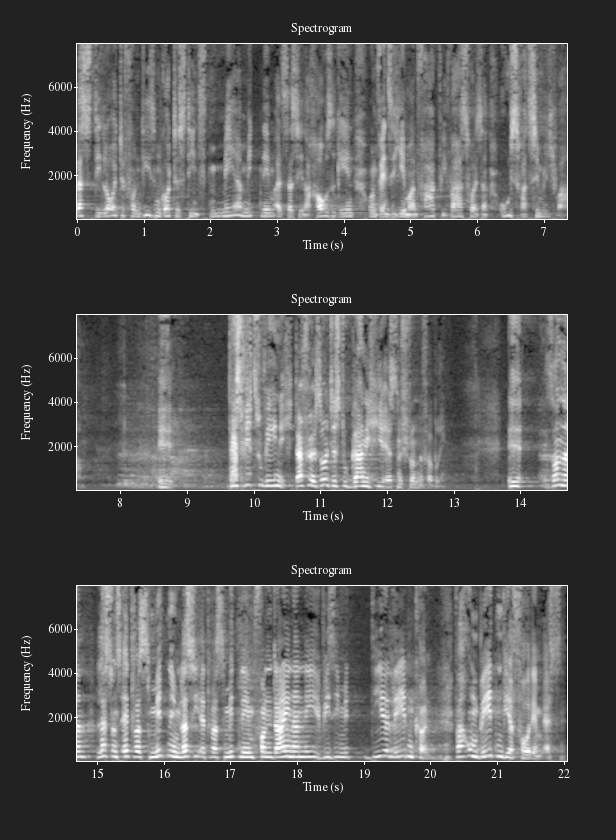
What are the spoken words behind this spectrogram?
Lass die Leute von diesem Gottesdienst mehr mitnehmen, als dass sie nach Hause gehen und wenn sie jemand fragt, wie war es heute, sagen, oh, es war ziemlich warm. Äh, das wird zu wenig. Dafür solltest du gar nicht hier erst eine Stunde verbringen. Äh, sondern lass uns etwas mitnehmen, lass sie etwas mitnehmen von deiner Nähe, wie sie mit dir leben können. Warum beten wir vor dem Essen?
